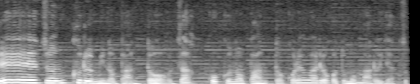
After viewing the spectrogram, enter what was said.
レーズンくるみのパンと雑穀のパンとこれは両方とも丸いやつ。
